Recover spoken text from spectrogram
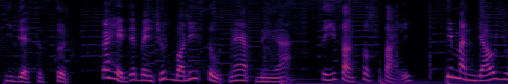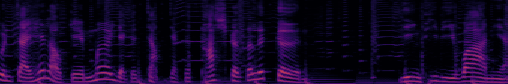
ทีเด็ดสุด ก็เห็นจะเป็นชุดบอดี้สูทแนบเนื้อ สีสันสดใส ที่มันเย้ายวนใจให้เหล่าเกมเมอร์อยากจะจับอยากจะทัชกันซะเหลือเกิน ยิ่งที่ดีว่าเนี่ย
